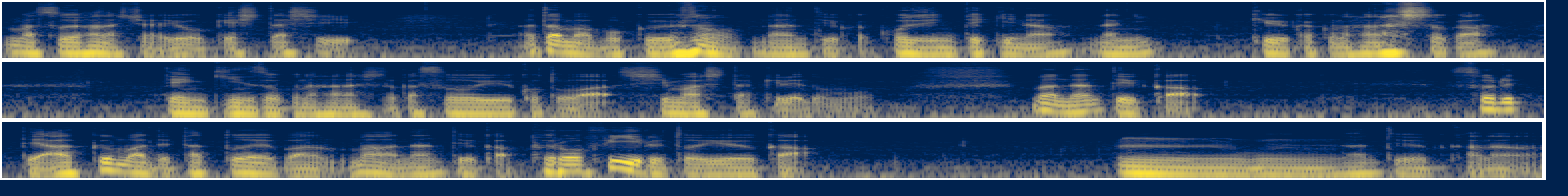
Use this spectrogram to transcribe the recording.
まあそういう話はようけしたしあとはまあ僕の何て言うか個人的な何？嗅覚の話とか転勤族の話とかそういうことはしましたけれどもまあ何て言うかそれってあくまで例えばまあ何ていうかプロフィールというかうーん何ていうかな。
